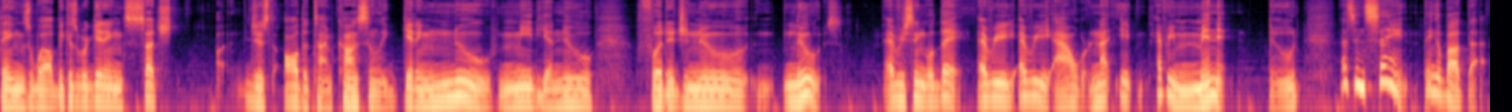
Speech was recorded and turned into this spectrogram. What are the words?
things well because we're getting such uh, just all the time constantly getting new media new footage, new news every single day, every every hour, not every minute, dude. That's insane. Think about that.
